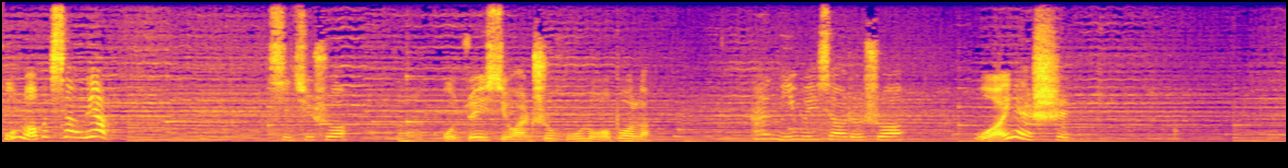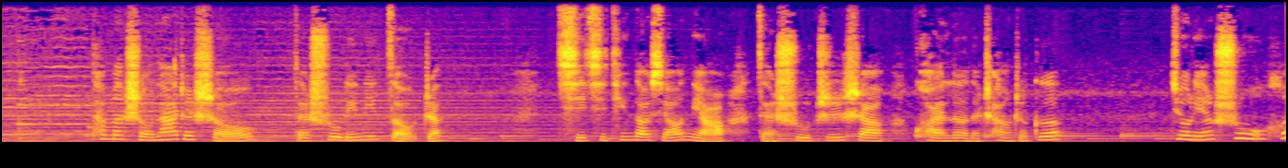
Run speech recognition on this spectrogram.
胡萝卜项链。琪琪说：“嗯，我最喜欢吃胡萝卜了。”安妮微笑着说：“我也是。”他们手拉着手在树林里走着。琪琪听到小鸟在树枝上快乐地唱着歌，就连树和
